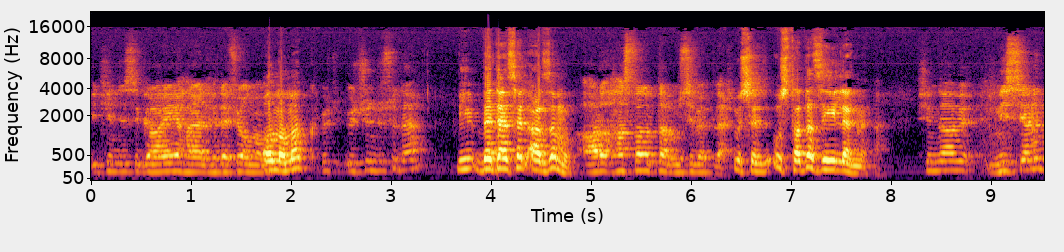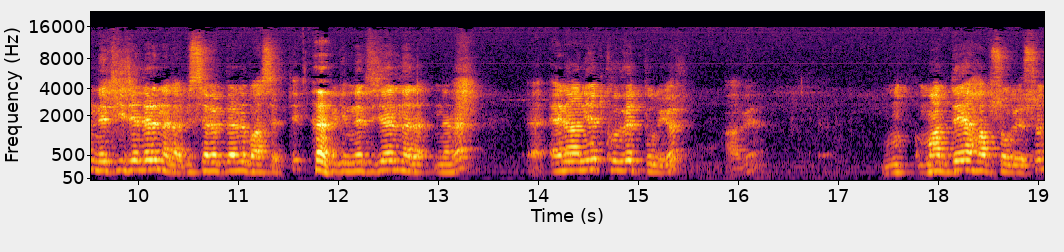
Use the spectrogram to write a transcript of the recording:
İkincisi gaye, hayal, hedefi olmamak. olmamak, Üç, üçüncüsü de bir bedensel arıza mı? hastalıklar, musibetler. Mesela ustada zehirlenme. Şimdi abi nisyanın neticeleri neler? Biz sebeplerini bahsettik. Heh. Peki neticeleri neler? Ee, enaniyet kuvvet buluyor abi. Maddeye hapsoluyorsun.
